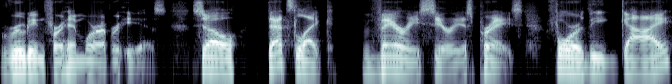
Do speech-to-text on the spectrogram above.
rooting for him wherever he is. So that's like very serious praise for the guy.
